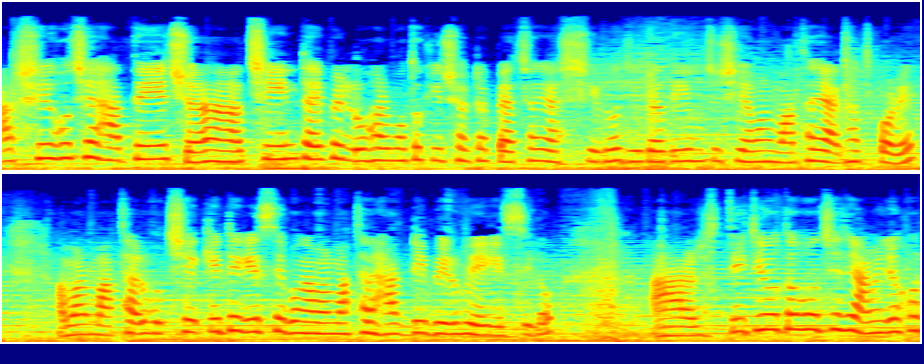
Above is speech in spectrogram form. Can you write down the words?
আর সে হচ্ছে হাতে চেন টাইপের লোহার মতো কিছু একটা প্যাঁচাই আসছিল, যেটা দিয়ে হচ্ছে সে আমার মাথায় আঘাত করে। আমার মাথার হচ্ছে কেটে গেছে এবং আমার মাথার হাড্ডি বের হয়ে গেছিল। আর তৃতীয়ত হচ্ছে যে আমি যখন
